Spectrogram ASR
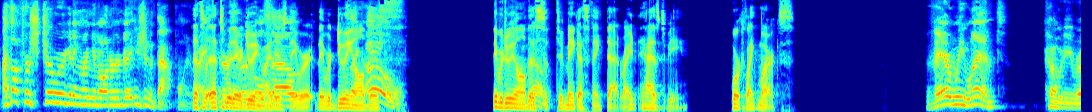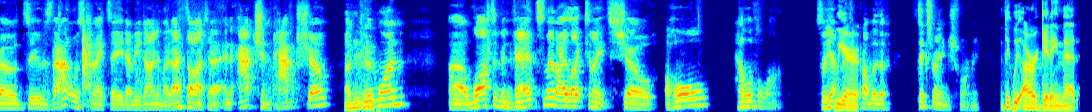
I thought for sure we were getting Ring of Honor Invasion at that point. that's right? that's what they were doing right Is they were they were doing Like, all this oh. they were doing all this No. to make us think that right it has to be work like marks There we went, Cody Rhodes. Zoobs. That was tonight's AEW Dynamite. I thought uh, an action-packed show, a Mhm. good one. Uh, lots of advancement. I like tonight's show a whole hell of a lot. So yeah, we are- probably the six range for me. I think we are getting that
